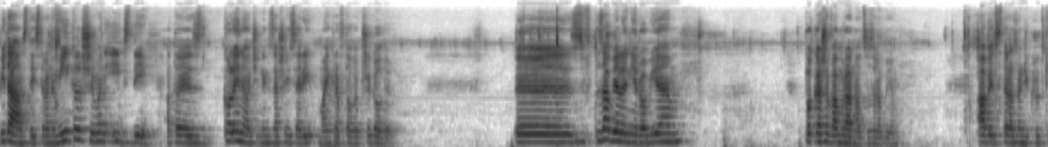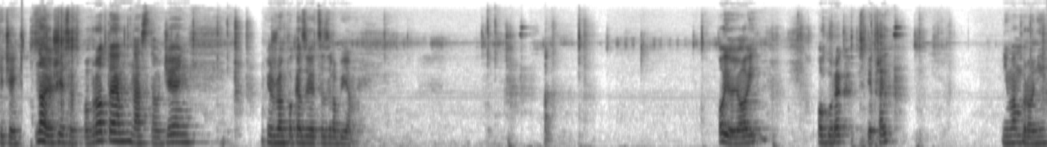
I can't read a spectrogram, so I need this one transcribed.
Witam, z tej strony Mikkel Szyman XD, a to jest kolejny odcinek z naszej serii Minecraftowe przygody. Yy, za wiele nie robiłem. Pokażę wam rano, co zrobiłem. A więc teraz będzie krótkie cień. No, już jestem z powrotem, nastał dzień. Już wam pokazuję, co zrobiłem. Oj, oj, oj. Ogórek, spieprzaj. Nie mam broni.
